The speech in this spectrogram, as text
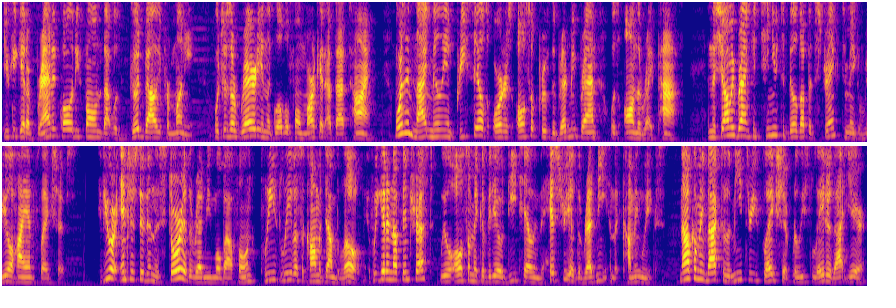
you could get a branded quality phone that was good value for money, which was a rarity in the global phone market at that time. More than 9 million pre sales orders also proved the Redmi brand was on the right path, and the Xiaomi brand continued to build up its strength to make real high end flagships. If you are interested in the story of the Redmi mobile phone, please leave us a comment down below. If we get enough interest, we will also make a video detailing the history of the Redmi in the coming weeks. Now coming back to the Mi 3 flagship released later that year.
